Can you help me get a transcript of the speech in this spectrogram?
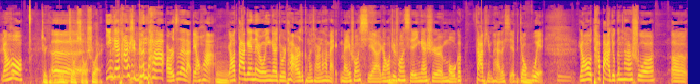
然后这个男人叫小帅，应该他是跟他儿子在打电话，嗯。然后大概内容应该就是他儿子可能想让他买买一双鞋，然后这双鞋应该是某个大品牌的鞋，比较贵，嗯。然后他爸就跟他说。呃，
